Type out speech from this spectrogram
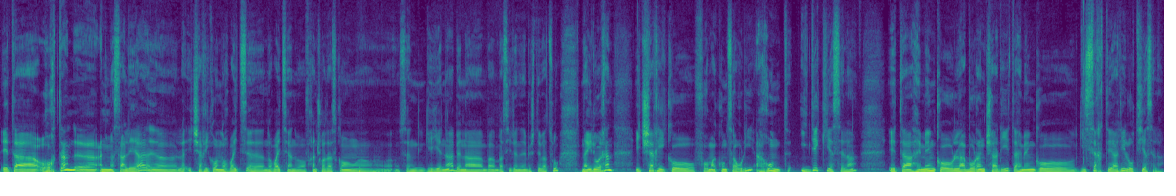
eta hortan, eh, animazalea, eh, itxarriko norbait, eh, norbaitzean, frantzua dazkon eh, zen gehiena, bena ba, baziren beste batzu, nahi du erran, itxarriko formakuntza hori, arrunt idekia zela, eta hemenko laborantxari, eta hemenko gizarteari lotia zela.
